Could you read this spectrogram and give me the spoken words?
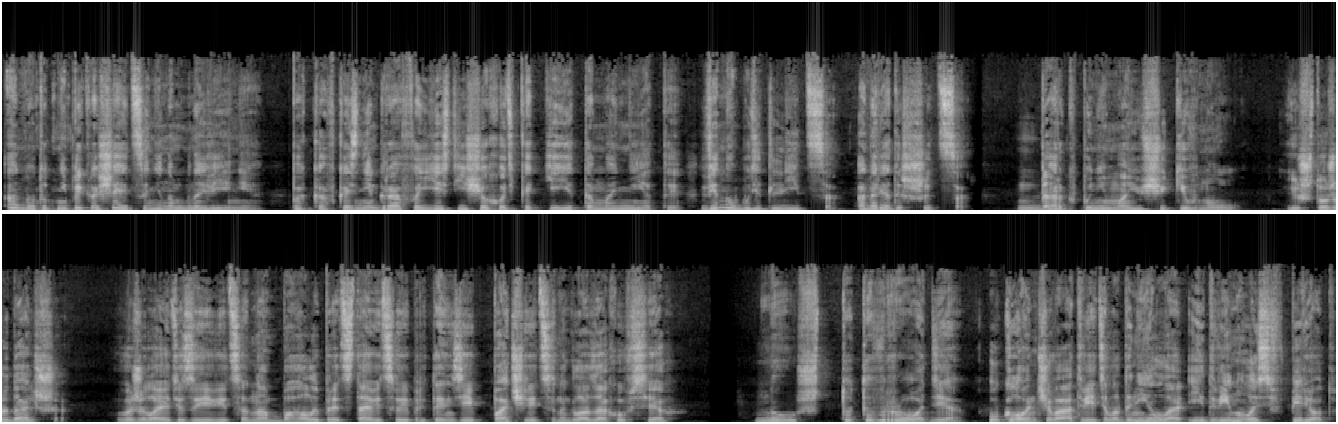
оно тут не прекращается ни на мгновение. Пока в казне графа есть еще хоть какие-то монеты. Вино будет литься, а наряды сшиться. Дарк, понимающе кивнул. «И что же дальше? Вы желаете заявиться на бал и представить свои претензии пачерице на глазах у всех?» «Ну, что-то вроде», – уклончиво ответила Даниэла и двинулась вперед.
